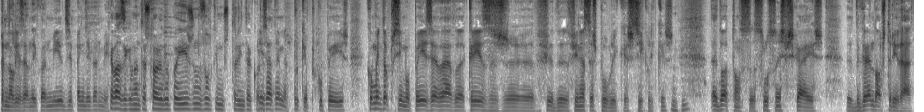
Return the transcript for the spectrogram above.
penalizando a economia e o desempenho da economia. Que é basicamente a história do país nos últimos 30, 40 Exatamente. Porquê? Porque o país, como ainda por cima o país é dado a crises eh, de finanças públicas cíclicas, uhum. adotam-se soluções fiscais de grande austeridade,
